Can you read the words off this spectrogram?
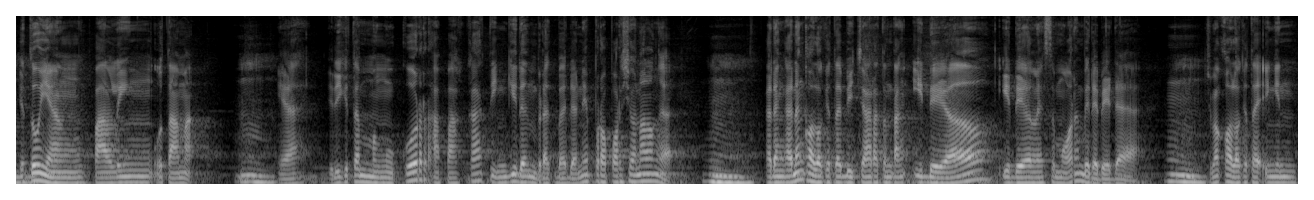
Itu yang paling utama. Ya, jadi kita mengukur apakah tinggi dan berat badannya proporsional nggak. Kadang-kadang kalau kita bicara tentang ideal, idealnya semua orang beda-beda. Cuma kalau kita ingin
